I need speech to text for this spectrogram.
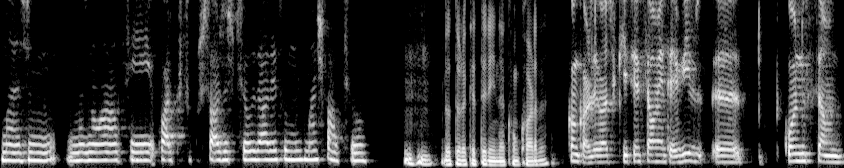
mas, mas não há assim. Claro que se gostares da especialidade é tudo muito mais fácil. Uhum. Doutora Catarina, concorda? Concordo, eu acho que essencialmente é vir uh, com a noção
